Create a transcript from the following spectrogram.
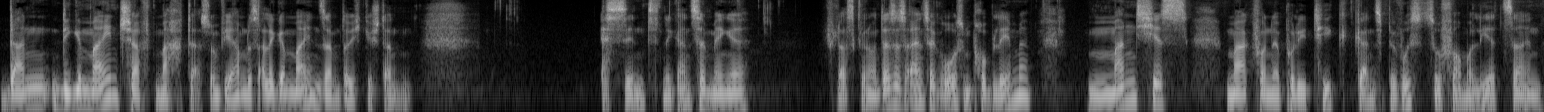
dann die Gemeinschaft macht das und wir haben das alle gemeinsam durchgestanden. Es sind eine ganze Menge Floskeln und das ist eines der großen Probleme. Manches mag von der Politik ganz bewusst so formuliert sein,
